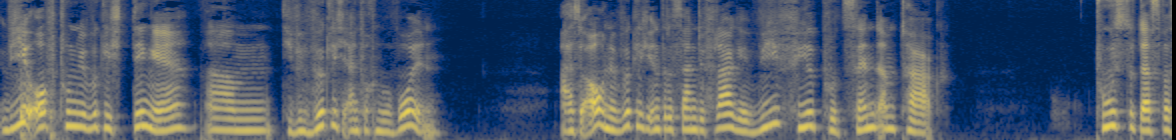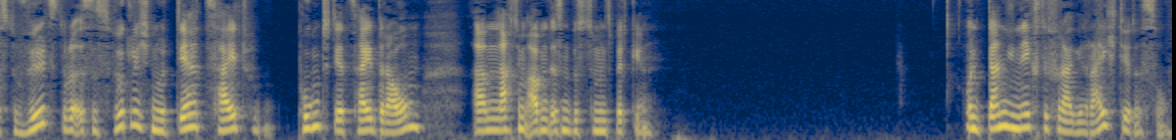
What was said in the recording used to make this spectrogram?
wie oft tun wir wirklich Dinge, ähm, die wir wirklich einfach nur wollen? Also auch eine wirklich interessante Frage. Wie viel Prozent am Tag tust du das, was du willst, oder ist es wirklich nur der Zeitpunkt, der Zeitraum ähm, nach dem Abendessen bis zum ins Bett gehen? Und dann die nächste Frage, reicht dir das so?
